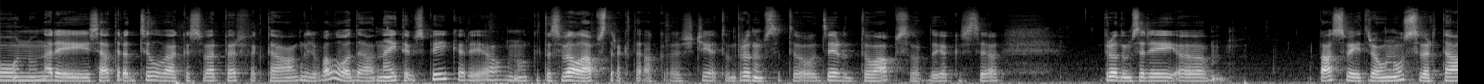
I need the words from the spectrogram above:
Un, un arī es atradu cilvēku, kas var perfektā angļu valodā, native speakeri, ja, un, un tas vēl abstraktāk šķiet. Un, protams, tu dzirdi to absurdu, ja, kas, protams, arī. Uh, pasvītro un uzsver tā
